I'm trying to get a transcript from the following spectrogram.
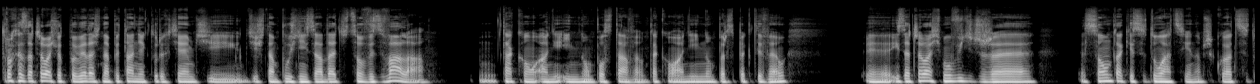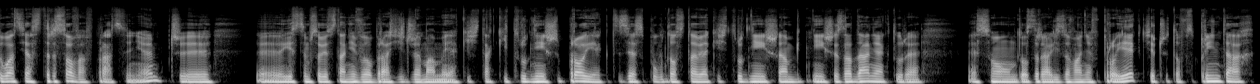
trochę zaczęłaś odpowiadać na pytania, które chciałem ci gdzieś tam później zadać, co wyzwala taką, a nie inną postawę, taką, a nie inną perspektywę. E, I zaczęłaś mówić, że są takie sytuacje, na przykład sytuacja stresowa w pracy, nie? Czy jestem sobie w stanie wyobrazić, że mamy jakiś taki trudniejszy projekt, zespół dostał jakieś trudniejsze, ambitniejsze zadania, które e, są do zrealizowania w projekcie, czy to w sprintach.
